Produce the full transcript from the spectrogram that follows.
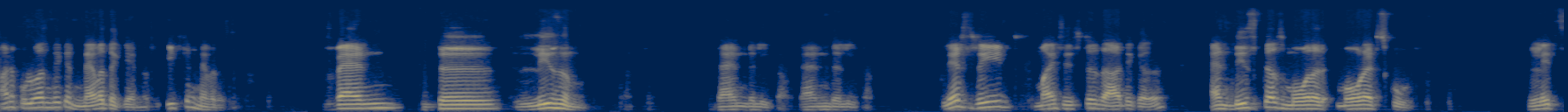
අර පුළුවන් දෙක නැවත කියන්න. repeat කියන්නේ නැවත කියන්න. vandalism. Vandalism. Vandalism. Let's read my sister's article and discuss more more at school. let's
